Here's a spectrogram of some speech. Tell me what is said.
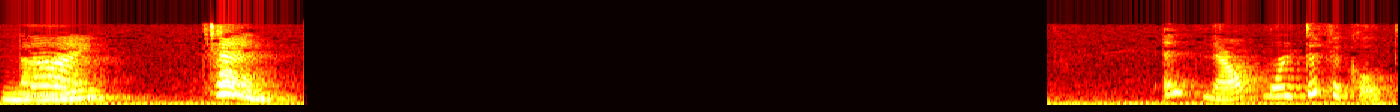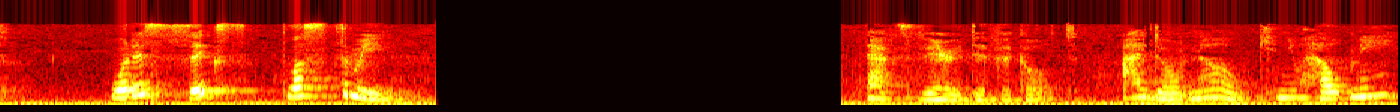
nine, ten. And now more difficult. What is 6 plus 3? That's very difficult. I don't know. Can you help me?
